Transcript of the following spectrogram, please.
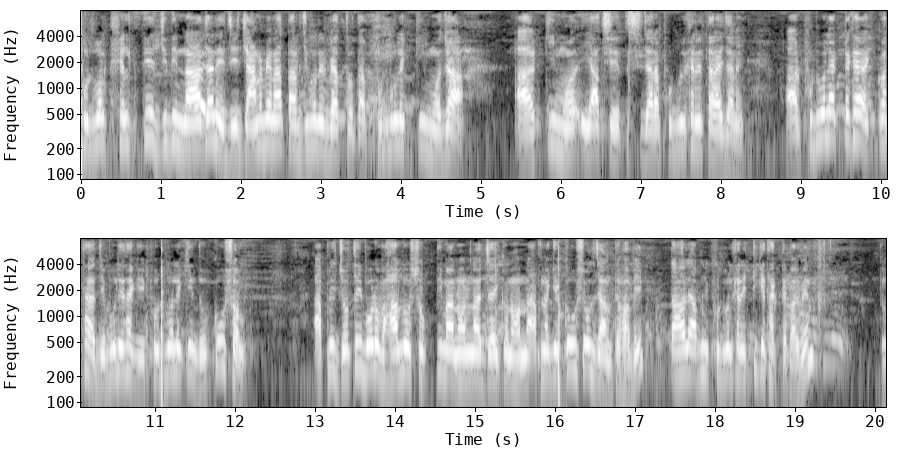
ফুটবল খেলতে যদি না জানে যে জানবে না তার জীবনের ব্যর্থতা। ফুটবলে কি মজা আর কি আছে যারা ফুটবল খেলে তারাই জানে। আর ফুটবলে একটা কথা যে বলে থাকি ফুটবলে কিন্তু কৌশল। আপনি যতই বড় ভালো শক্তিমান হন না যাই কোনো হন না আপনাকে কৌশল জানতে হবে। তাহলে আপনি ফুটবল খেলায় টিকে থাকতে পারবেন। তো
